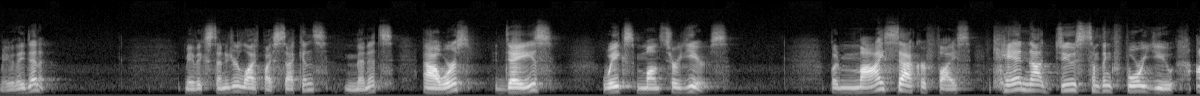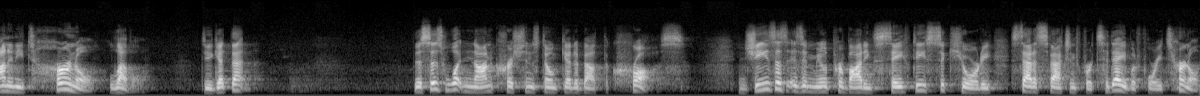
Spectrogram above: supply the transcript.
Maybe they didn't. May have extended your life by seconds, minutes, hours, days, weeks, months, or years. But my sacrifice cannot do something for you on an eternal level. Do you get that? This is what non Christians don't get about the cross. Jesus isn't merely providing safety, security, satisfaction for today, but for eternal.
